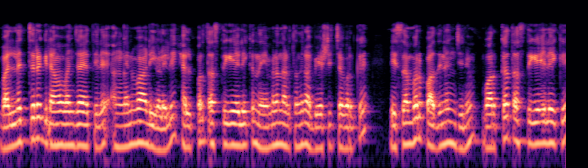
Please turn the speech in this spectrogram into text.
വല്ലച്ചര ഗ്രാമപഞ്ചായത്തിലെ അംഗൻവാടികളിൽ ഹെൽപ്പർ തസ്തികയിലേക്ക് നിയമനം നടത്തുന്നതിന് അപേക്ഷിച്ചവർക്ക് ഡിസംബർ പതിനഞ്ചിനും വർക്കർ തസ്തികയിലേക്ക്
